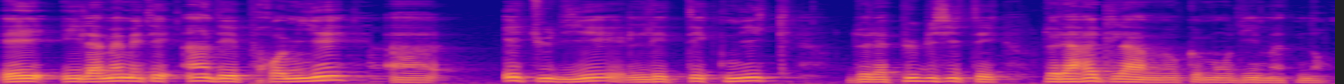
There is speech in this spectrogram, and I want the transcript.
Et il a même été un des premiers à étudier les techniques de la publicité, de la réclame, comme on dit maintenant.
